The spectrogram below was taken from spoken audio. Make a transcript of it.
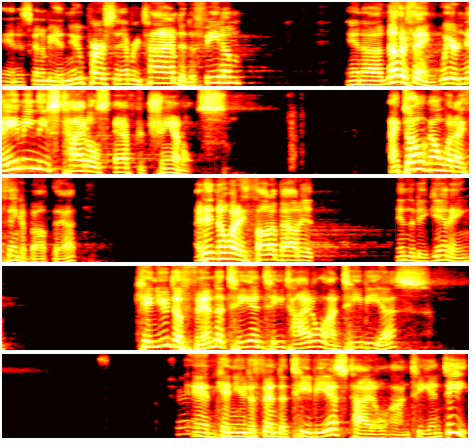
And it's going to be a new person every time to defeat him. And uh, another thing, we are naming these titles after channels. I don't know what I think about that. I didn't know what I thought about it in the beginning. Can you defend a TNT title on TBS? Sure. And can you defend a TBS title on TNT?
